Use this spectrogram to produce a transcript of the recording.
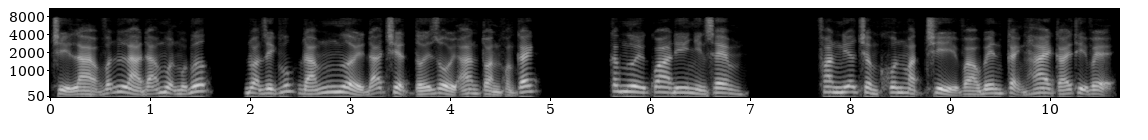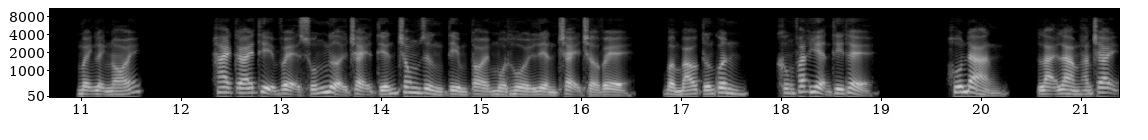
chỉ là vẫn là đã muộn một bước, đoạn dịch húc đám người đã triệt tới rồi an toàn khoảng cách. Các ngươi qua đi nhìn xem. Phan Nghĩa trầm khuôn mặt chỉ vào bên cạnh hai cái thị vệ, mệnh lệnh nói. Hai cái thị vệ xuống ngựa chạy tiến trong rừng tìm tòi một hồi liền chạy trở về, bẩm báo tướng quân, không phát hiện thi thể. Hôn đàn lại làm hắn chạy.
